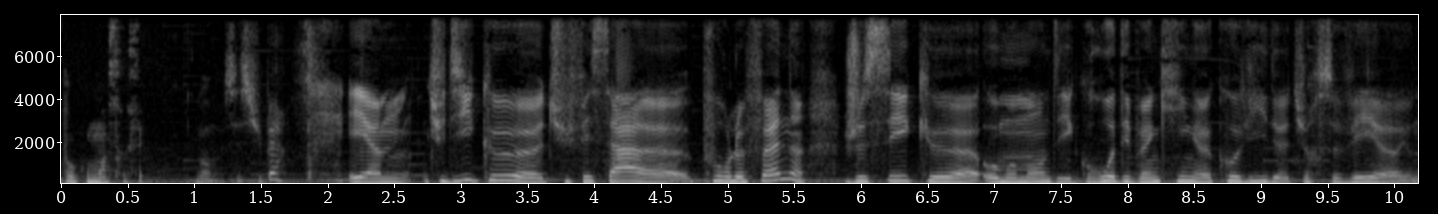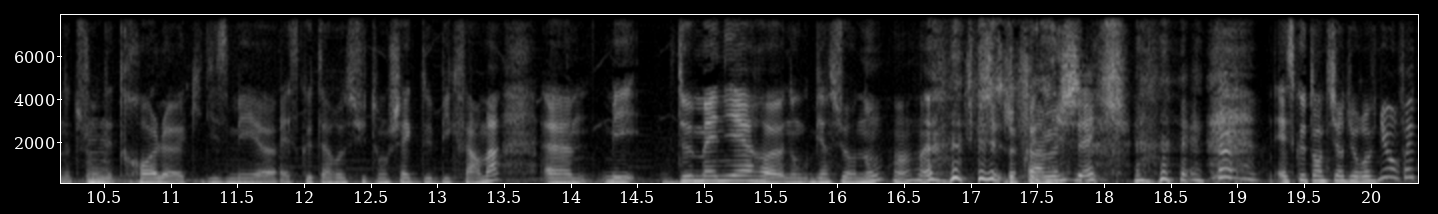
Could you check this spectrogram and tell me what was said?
Beaucoup moins stressée. Bon, bah, c'est super. Et euh, tu dis que euh, tu fais ça euh, pour le fun. Je sais que au moment des gros debunkings Covid, tu recevais, il y en a toujours Mm. des trolls qui disent mais est-ce que tu as reçu ton chèque de Big Pharma? Mais de manière, donc bien sûr non. Hein, Je précise. chèque. Est-ce que tu en tires du revenu en fait,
